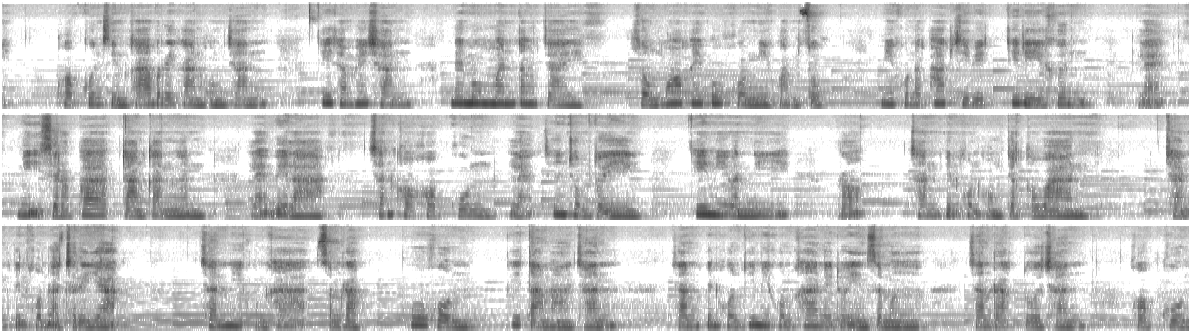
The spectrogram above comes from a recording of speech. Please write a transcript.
ขอบคุณสินค้าบริการของฉัน ที่ทำให้ฉันได้มุ่งมั่นตั้งใจ ส่งมอบให้ผู้คนมีความสุข มีคุณภาพชีวิตที่ดีขึ้น และมีอิสรภาพทางการเงิน และเวลา ฉันขอขอบคุณและชื่นชมตัวเอง ที่มีวันนี้ เพราะฉันเป็นคนของจักรวาล ฉันเป็นคนอัจฉริยะ ฉันมีคุณค่าสำหรับผู้คนที่ตามหาฉัน ฉันเป็นคนที่มีคุณค่าในตัวเองเสมอ ฉันรักตัวฉัน ขอบคุณ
